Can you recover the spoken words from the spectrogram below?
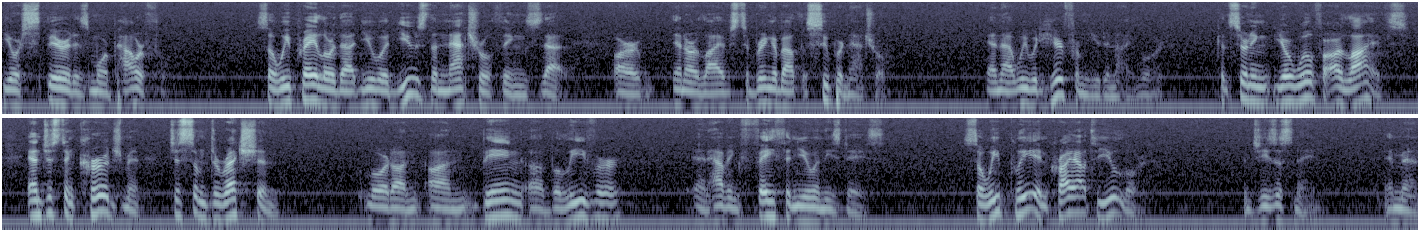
Your spirit is more powerful. So we pray, Lord, that you would use the natural things that are in our lives to bring about the supernatural. And that we would hear from you tonight, Lord, concerning your will for our lives and just encouragement, just some direction, Lord, on, on being a believer and having faith in you in these days. So we plead and cry out to you, Lord. In Jesus' name, amen.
